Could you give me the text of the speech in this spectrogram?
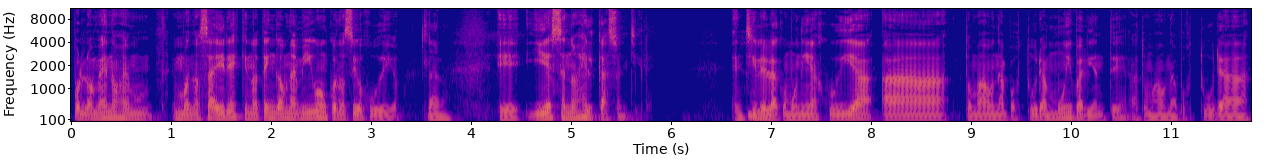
por lo menos en, en Buenos Aires, que no tenga un amigo o un conocido judío. Claro. Eh, y ese no es el caso en Chile. En Chile mm. la comunidad judía ha tomado una postura muy valiente, ha tomado una postura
